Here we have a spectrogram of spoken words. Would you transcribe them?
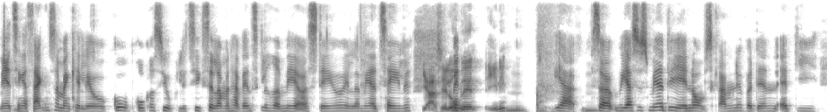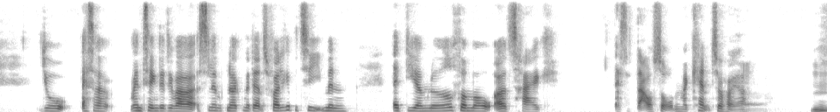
Men jeg tænker sagtens, at man kan lave god progressiv politik, selvom man har vanskeligheder med at stave eller med at tale. Jeg er selv Men- ordblind. Enig? Ja, mm. så jeg synes mere, det er enormt skræmmende, hvordan at de jo, altså, man tænkte, at det var slemt nok med Dansk Folkeparti, men at de om noget formår at trække altså dagsordenen markant til højre. Mm.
